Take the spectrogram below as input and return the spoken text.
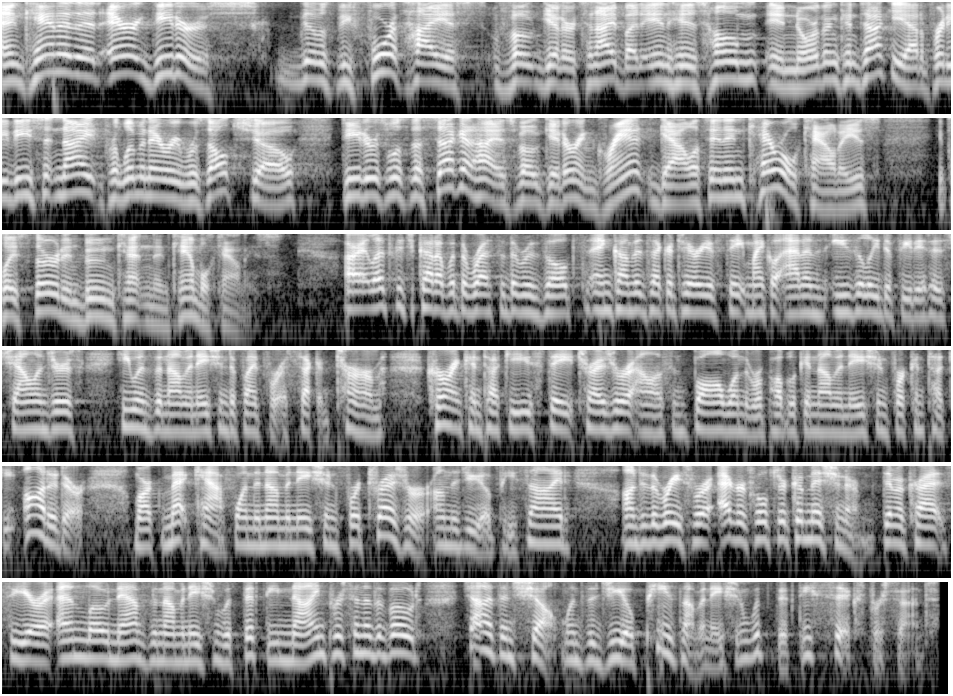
And candidate Eric Deters was the fourth highest vote getter tonight, but in his home in northern Kentucky had a pretty decent night. Preliminary results show Deters was the second highest vote getter in Grant, Gallatin, and Carroll counties. He placed third in Boone, Kenton, and Campbell counties. All right, let's get you caught up with the rest of the results. Incumbent Secretary of State Michael Adams easily defeated his challengers. He wins the nomination to fight for a second term. Current Kentucky State Treasurer Allison Ball won the Republican nomination for Kentucky Auditor. Mark Metcalf won the nomination for Treasurer on the GOP side. Onto the race for Agriculture Commissioner. Democrat Sierra Enlow nabs the nomination with 59% of the vote. Jonathan Shell wins the GOP's nomination with 56%.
